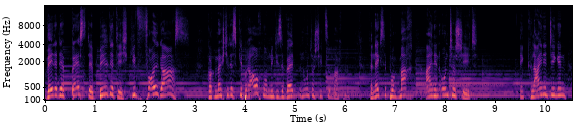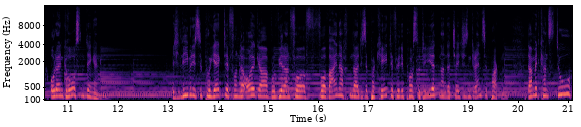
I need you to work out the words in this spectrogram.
Werde der Beste, bilde dich, gib Vollgas. Gott möchte das gebrauchen, um in dieser Welt einen Unterschied zu machen. Der nächste Punkt, mach einen Unterschied. In kleinen Dingen oder in großen Dingen. Ich liebe diese Projekte von der Olga, wo wir dann vor, vor Weihnachten da diese Pakete für die Prostituierten an der tschechischen Grenze packen. Damit kannst du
